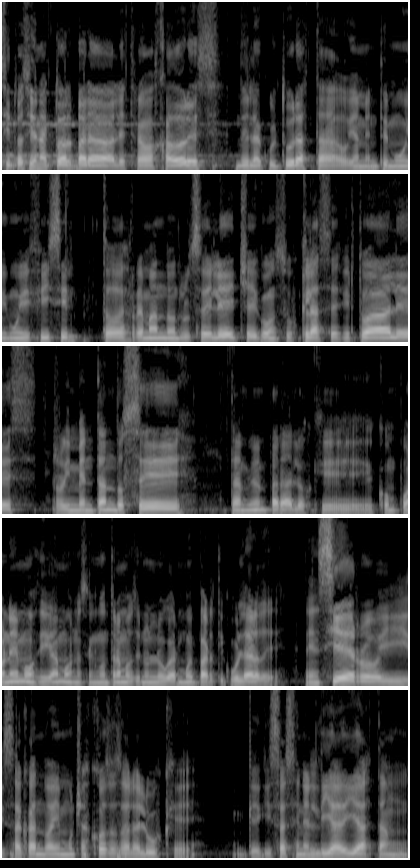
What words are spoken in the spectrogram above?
Situación actual para los trabajadores de la cultura está obviamente muy, muy difícil. Todo es remando en dulce de leche, con sus clases virtuales, reinventándose. También para los que componemos, digamos, nos encontramos en un lugar muy particular de, encierro y sacando ahí muchas cosas a la luz que, que quizás en el día a día están,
